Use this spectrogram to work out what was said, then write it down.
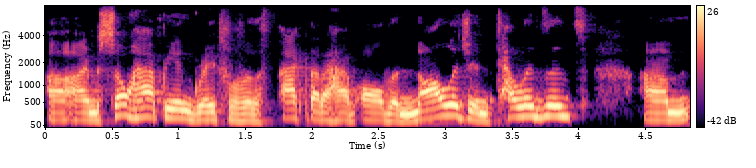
Uh, I'm so happy and grateful for the fact that I have all the knowledge, intelligence, um,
